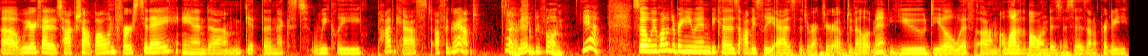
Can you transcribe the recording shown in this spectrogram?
Uh, we are excited to talk Shop Ballwin first today and um, get the next weekly podcast off the ground. Sound yeah, it should be fun. Yeah. So we wanted to bring you in because obviously, as the director of development, you deal with um, a lot of the Ballwin businesses on a pretty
